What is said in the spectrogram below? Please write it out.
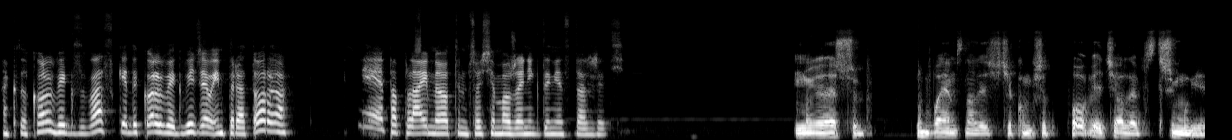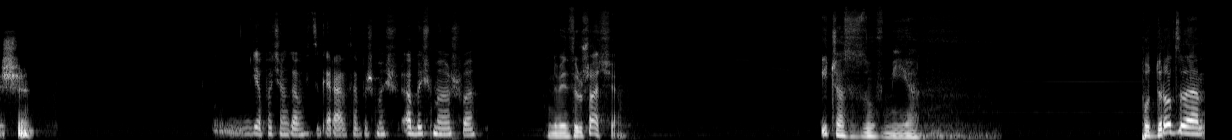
A ktokolwiek z was kiedykolwiek widział imperatora? Nie paplajmy o tym, co się może nigdy nie zdarzyć. No ja jeszcze próbowałem znaleźć jakąś odpowiedź, ale wstrzymuję się. Ja pociągam Fitzgeralda, abyśmy, abyśmy szły. No więc ruszacie. I czas znów mija. Po drodze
